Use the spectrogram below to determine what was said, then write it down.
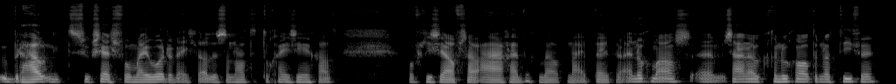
überhaupt niet succesvol mee worden, weet je wel. Dus dan had het toch geen zin gehad of je zelf zou aan hebben gemeld bij PayPal. En nogmaals, um, zijn ook genoeg alternatieven.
